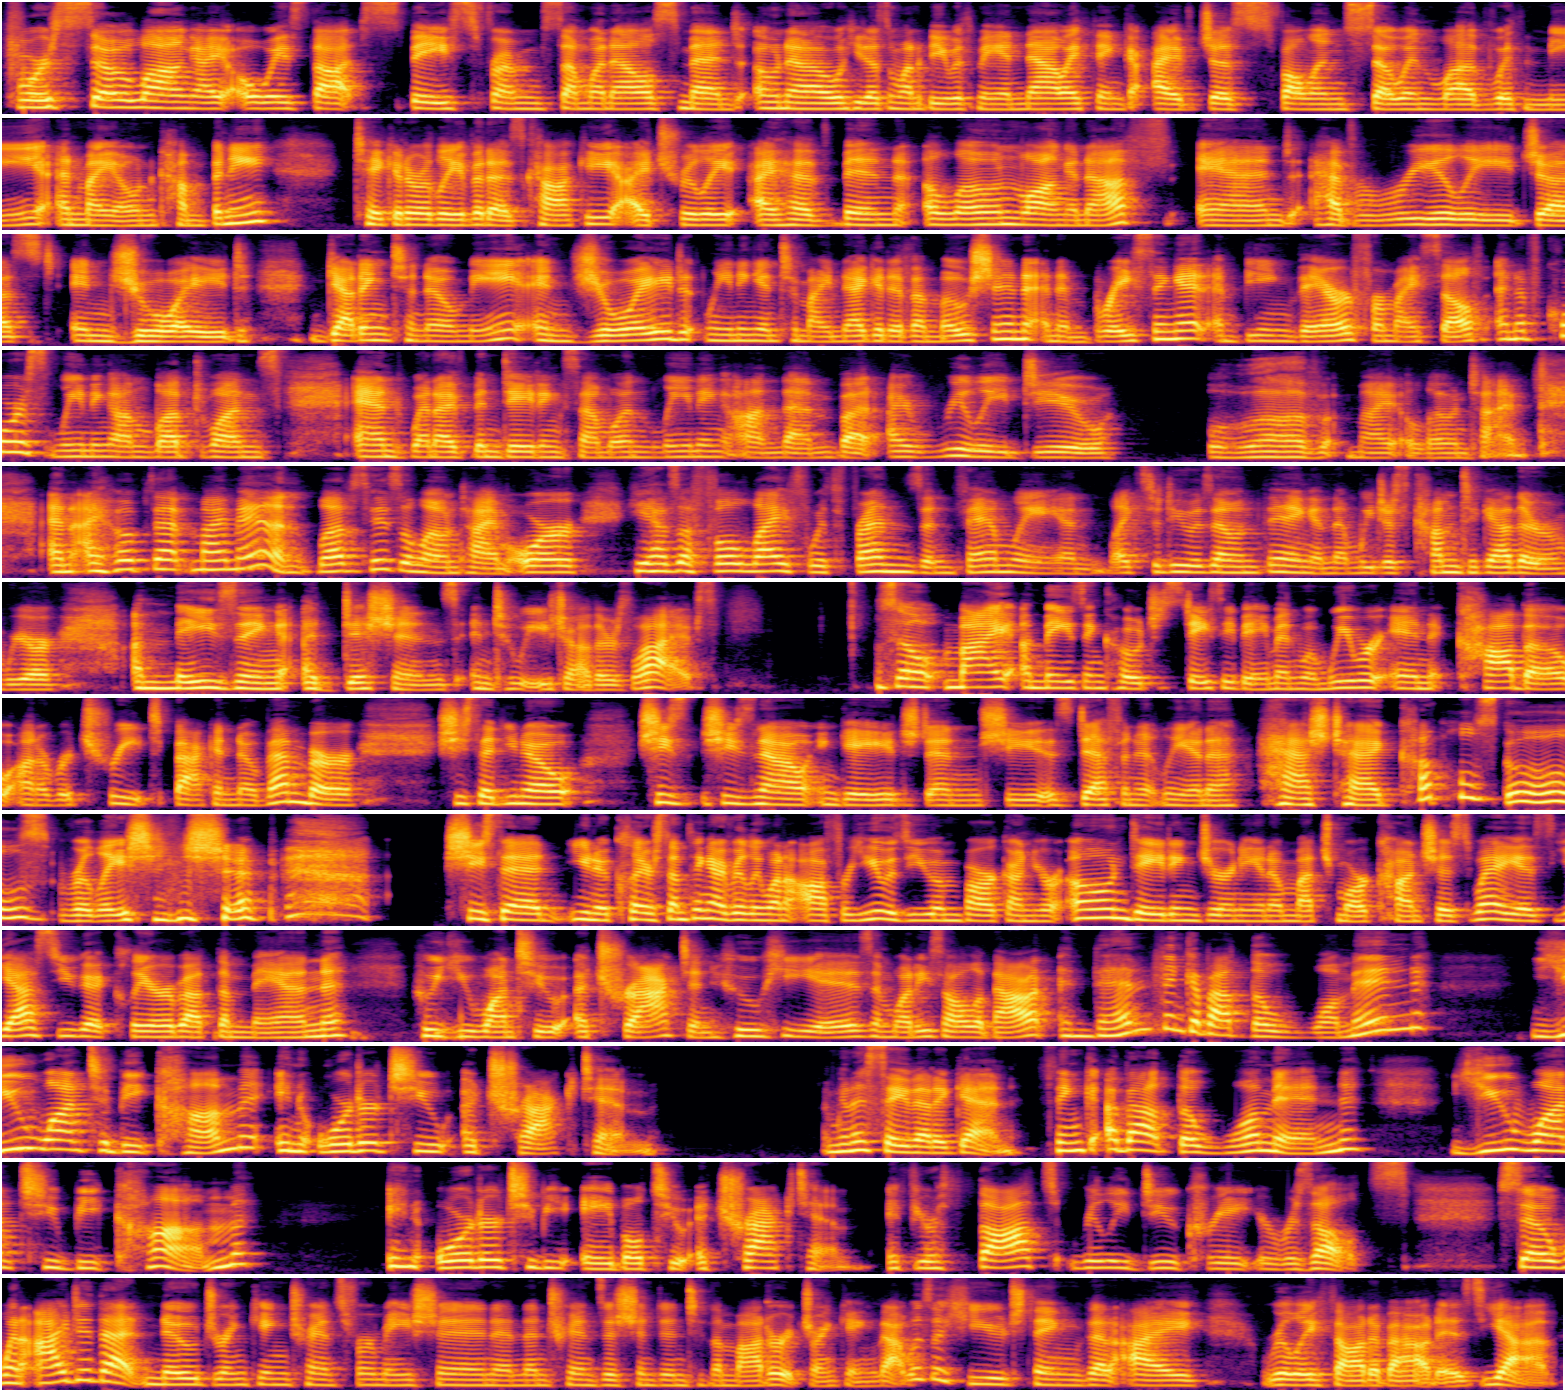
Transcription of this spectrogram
for so long, I always thought space from someone else meant, oh no, he doesn't want to be with me. And now I think I've just fallen so in love with me and my own company. Take it or leave it as cocky. I truly, I have been alone long enough and have really just enjoyed getting to know me, enjoyed leaning into my negative emotion and embracing it and being there for myself. And of course, leaning on loved ones. And when I've been dating someone, leaning on them. But I really do love my alone time. And I hope that my man loves his alone time or he has a full life with friends and family and likes to do his own thing. And then we just come together and we are amazing additions into each other's lives. So my amazing coach Stacey Boehman when we were in Cabo on a retreat back in November, she said, you know, she's she's now engaged and she is definitely in a hashtag couples goals relationship she said, you know, Claire, something I really want to offer you as you embark on your own dating journey in a much more conscious way is yes, you get clear about the man who you want to attract and who he is and what he's all about. And then think about the woman you want to become in order to attract him. I'm going to say that again. Think about the woman you want to become in order to be able to attract him. If your thoughts really do create your results. So, when I did that no drinking transformation and then transitioned into the moderate drinking, that was a huge thing that I really thought about is yeah,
